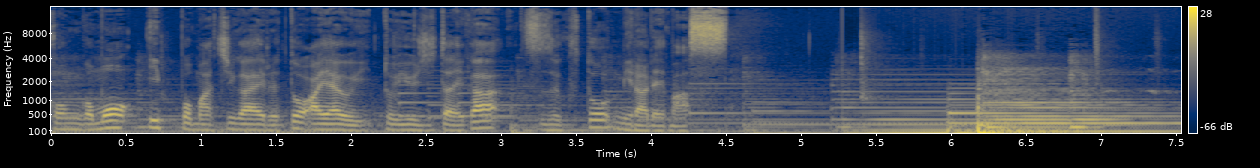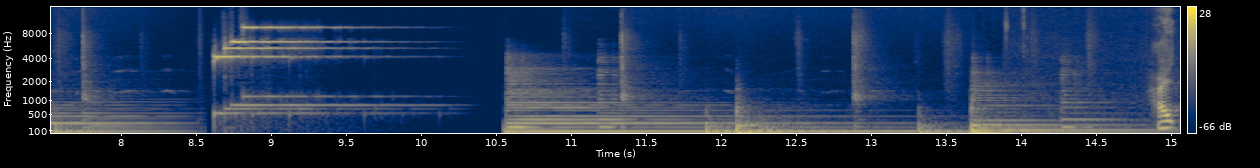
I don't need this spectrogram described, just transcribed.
今後も一歩間違えると危ういという事態が続くとみられます。はい、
